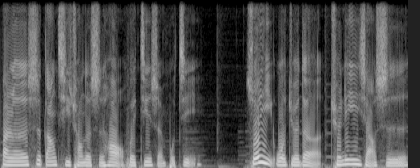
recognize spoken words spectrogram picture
反而是刚起床的时候会精神不济。所以我觉得“权力一小时”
